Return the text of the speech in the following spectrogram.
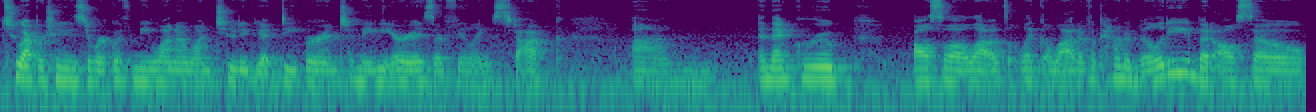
two opportunities to work with me one on one too to get deeper into maybe areas they're feeling stuck. Um, and that group also allows like a lot of accountability, but also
